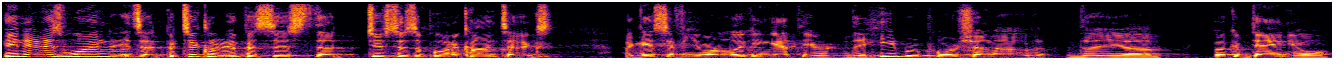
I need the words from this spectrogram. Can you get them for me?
And it is one, it's a particular emphasis that, just as a point of context, I guess if you were looking at the, the Hebrew portion of the uh, book of Daniel,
